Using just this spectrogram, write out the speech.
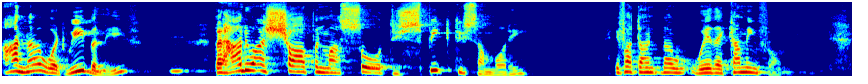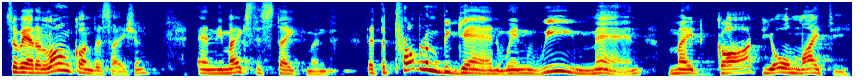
I know what we believe, but how do I sharpen my sword to speak to somebody if I don't know where they're coming from? So we had a long conversation, and he makes the statement that the problem began when we, man, made God the Almighty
